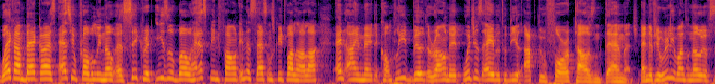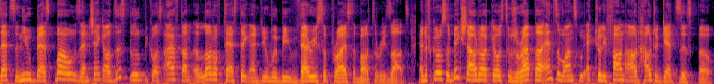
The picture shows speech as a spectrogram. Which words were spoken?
Welcome back guys, as you probably know a secret Isu bow has been found in Assassin's Creed Valhalla and I made a complete build around it which is able to deal up to 4000 damage. And if you really want to know if that's the new best bow then check out this build because I've done a lot of testing and you will be very surprised about the results. And of course a big shout out goes to Jaraptor and the ones who actually found out how to get this bow.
